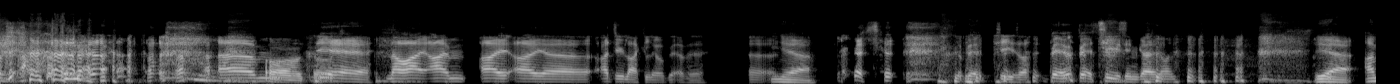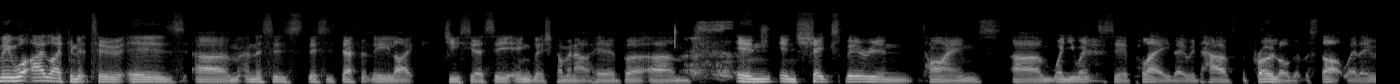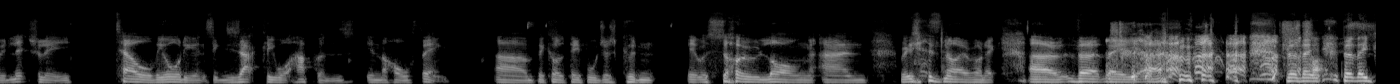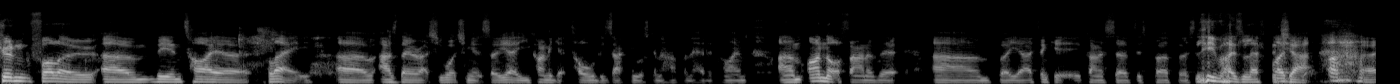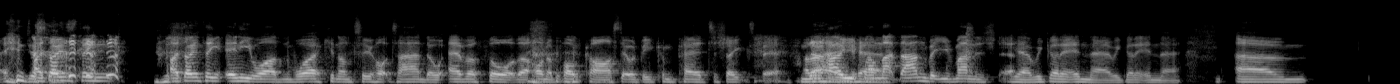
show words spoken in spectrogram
um, oh, yeah, no, I, I'm, I, I, uh, I do like a little bit of a. Uh, yeah. a bit of teaser, bit, a bit of teasing going on. yeah, I mean, what I liken it to is, um, and this is this is definitely like GCSE English coming out here, but um, in in Shakespearean times, um, when you went to see a play, they would have the prologue at the start where they would literally tell the audience exactly what happens in the whole thing, um, because people just couldn't it was so long and which is not ironic uh, that they um, that they that they couldn't follow um, the entire play uh, as they were actually watching it. So yeah you kind of get told exactly what's going to happen ahead of time. Um, i'm not a fan of it um, but yeah i think it, it kind of served its purpose. Levi's left the I, chat uh, uh, I don't think I don't think anyone working on Too Hot to Handle ever thought that on a podcast it would be compared to Shakespeare. I don't No, know how you've yeah. done that, Dan, but you've managed it. yeah we got it in there we got it in there um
